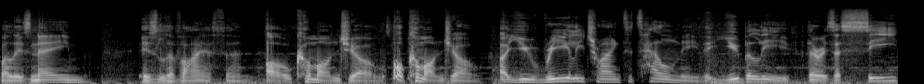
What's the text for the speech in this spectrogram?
well, his name is Leviathan. Oh, come on, Joe. Oh, come on, Joe. Are you really trying to tell me that you believe there is a sea,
